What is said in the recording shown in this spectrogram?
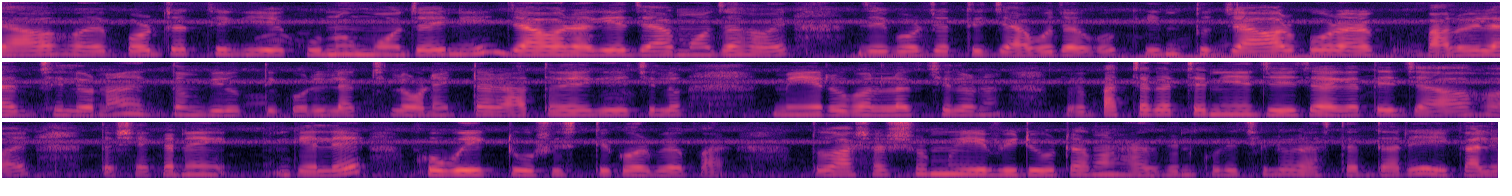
যাওয়া হয়, বরযাত্রী গিয়ে কোনো মজাই নেই। যাওয়ার আগে যা মজা হয়, যে বরযাত্রী যাব যাব। কিন্তু যাওয়ার পর আর ভালোই লাগছিল না, একদম বিরক্তিকরই লাগছিল। অনেকটা রাত হয়ে গিয়েছিল, মেয়েরও ভালো লাগছিল না। তবে বাচ্চা কাচ্চা নিয়ে যে জায়গাতে যাওয়া হয়, তো সেখানে গেলে খুবই একটু অস্বস্তিকর ব্যাপার। তো আসার সময় এই ভিডিওটা আমার হাজব্যান্ড করেছিল রাস্তার ধারে, এই কালী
